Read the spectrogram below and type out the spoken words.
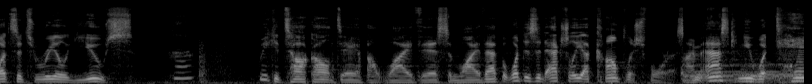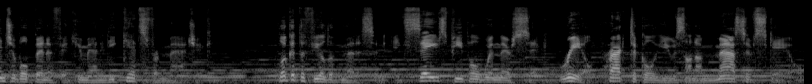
what's its real use? Huh? We could talk all day about why this and why that, but what does it actually accomplish for us? I'm asking you what tangible benefit humanity gets from magic. Look at the field of medicine. It saves people when they're sick. Real, practical use on a massive scale.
